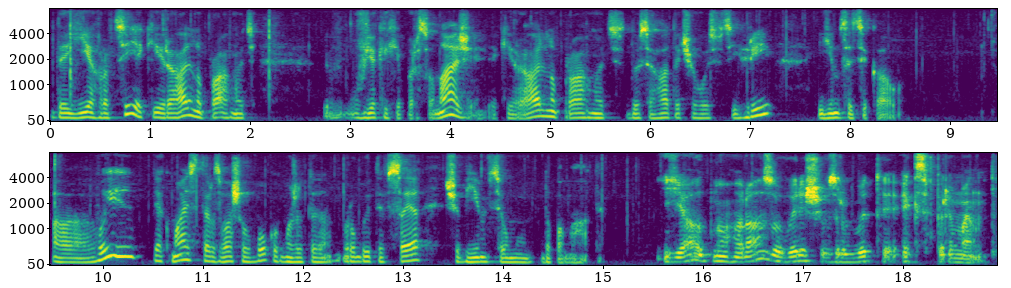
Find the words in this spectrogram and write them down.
де є гравці, які реально прагнуть, в яких є персонажі, які реально прагнуть досягати чогось в цій грі, і їм це цікаво. А ви, як майстер, з вашого боку, можете робити все, щоб їм в цьому допомагати. Я одного разу вирішив зробити експеримент,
